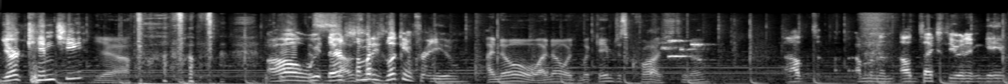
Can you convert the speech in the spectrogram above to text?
you're Kimchi? Yeah. Oh, we, there's sounds somebody's looking for you. I know, I know. My game just crashed, you know. I'll t- I'm gonna I'll text you in game.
